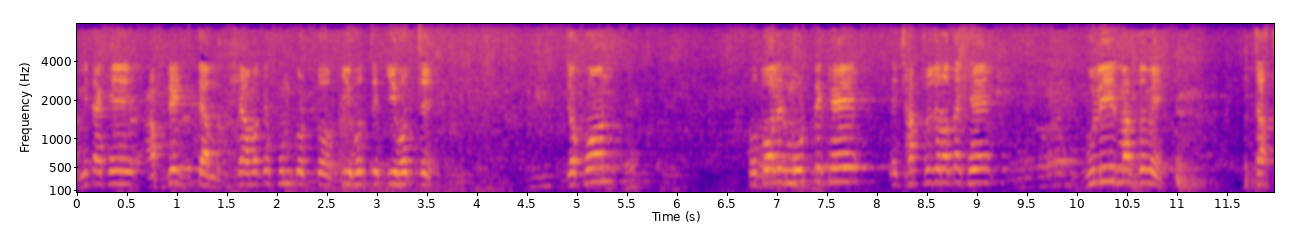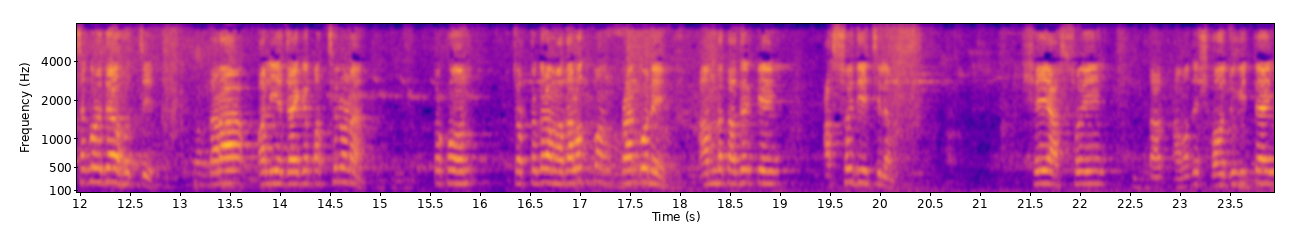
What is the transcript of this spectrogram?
আমি তাকে আপডেট দিতাম, সে আমাকে ফোন করতো, কি হচ্ছে কি হচ্ছে? যখন কোতোয়ালির মোড় থেকে এই ছাত্র জনতাকে গুলির মাধ্যমে যাত্রা করে দেওয়া হচ্ছে। তারা পালিয়ে জায়গা পাচ্ছিল না। তখন চট্টগ্রাম আদালত প্রাঙ্গণে আমরা তাদেরকে আশ্রয় দিয়েছিলাম। সেই আশ্রয়ে আমাদের সহযোগিতায়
